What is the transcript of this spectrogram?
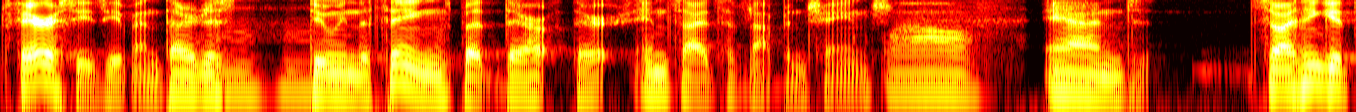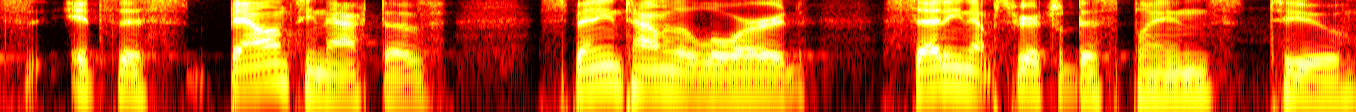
Pharisees even that are just Mhm. doing the things, but their their insides have not been changed. Wow. And so I think it's it's this balancing act of spending time with the Lord, setting up spiritual disciplines to,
